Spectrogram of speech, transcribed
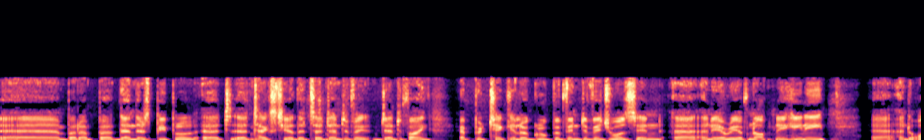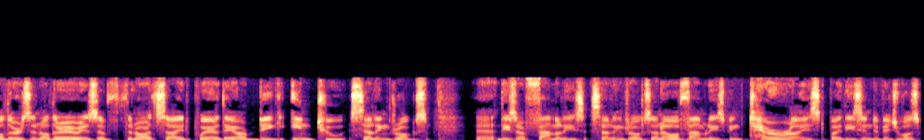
Um, but, uh, but, then there's people uh, t- uh, text here that's identifying, a particular group of individuals in uh, an area of Knocknaheeny. Uh, and others in other areas of the north side where they are big into selling drugs. Uh, these are families selling drugs. I know a family is being terrorized by these individuals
